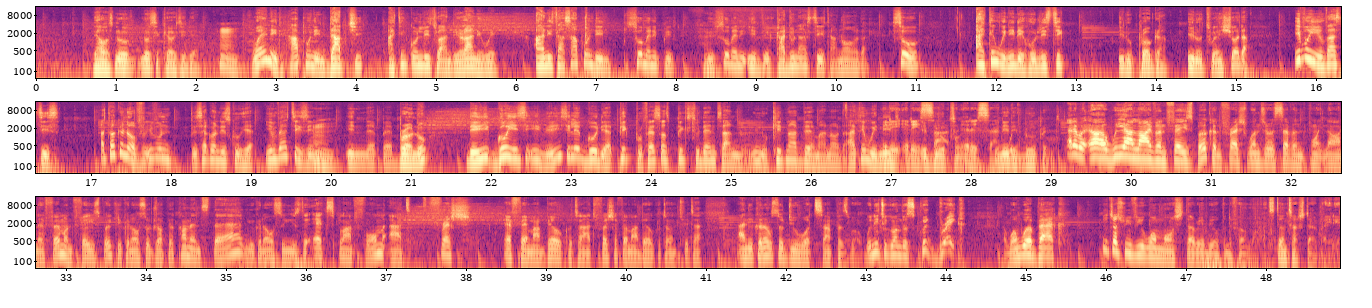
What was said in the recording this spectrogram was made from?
there was no no security there. Hmm. When it happened in Dapchi, I think only two and they ran away. And it has happened in so many places, hmm. so many in Kaduna State and all that. So I think we need a holistic, you know, program, you know, to ensure that even universities I'm talking of even the secondary school here. Universities in mm. in uh, Borno, they go easy, they easily go there, pick professors, pick students, and you know kidnap them and all. I think we need it, it is a sad. blueprint. It is sad. We need we, a blueprint. Anyway, uh, we are live on Facebook and Fresh 107.9 FM on Facebook. You can also drop your comments there. You can also use the X platform at Fresh. FM Abeokuta at Fresh FM Abeokuta on Twitter, and you can also do WhatsApp as well. We need to go on this quick break, and when we're back, you just review one more story and we open the phone lines. Don't touch that radio.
